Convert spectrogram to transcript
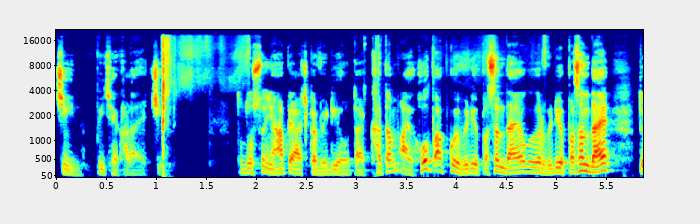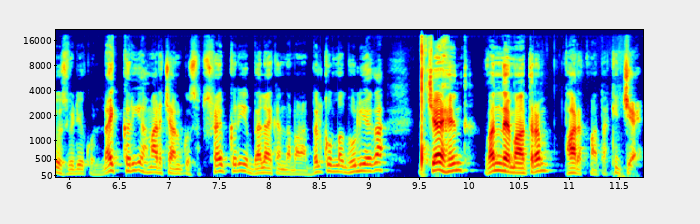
चीन। पीछे खड़ा है चीन। तो दोस्तों यहाँ पे आज का वीडियो होता है खत्म। आई होप आपको वीडियो पसंद आया होगा। अगर वीडियो पसंद आए तो इस वीडियो को लाइक करिए, हमारे चैनल को सब्सक्राइब करिए बेल आइकन दबाना बिल्कुल मत भूलिएगा। जय हिंद, वंदे मातरम, भारत माता की जय।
